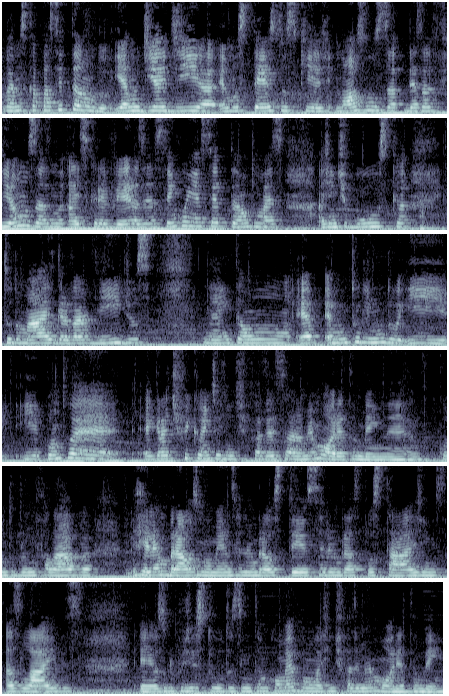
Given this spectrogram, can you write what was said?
vai nos capacitando. E é no dia a dia, é nos textos que nós nos desafiamos a, a escrever, às vezes sem conhecer tanto, mas a gente busca e tudo mais, gravar vídeos. Né? Então é, é muito lindo e, e quanto é, é gratificante a gente fazer essa memória também, né? Enquanto o Bruno falava, relembrar os momentos, relembrar os textos, relembrar as postagens, as lives, é, os grupos de estudos. Então, como é bom a gente fazer memória também.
